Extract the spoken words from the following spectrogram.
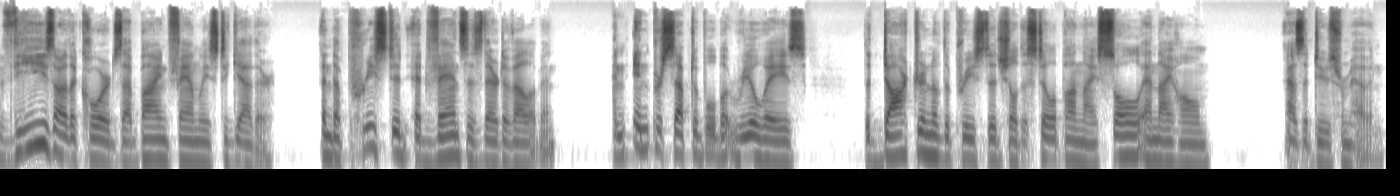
These are the cords that bind families together, and the priesthood advances their development. In imperceptible but real ways, the doctrine of the priesthood shall distill upon thy soul and thy home as the dews from heaven.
